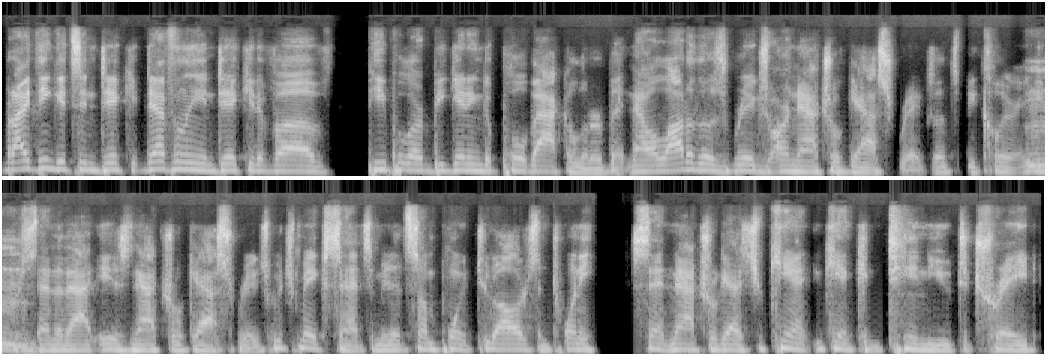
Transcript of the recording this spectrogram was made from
but I think it's indic- definitely indicative of people are beginning to pull back a little bit. Now, a lot of those rigs are natural gas rigs. Let's be clear 80% mm. of that is natural gas rigs, which makes sense. I mean, at some point, $2.20 natural gas, you can't, you can't continue to trade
